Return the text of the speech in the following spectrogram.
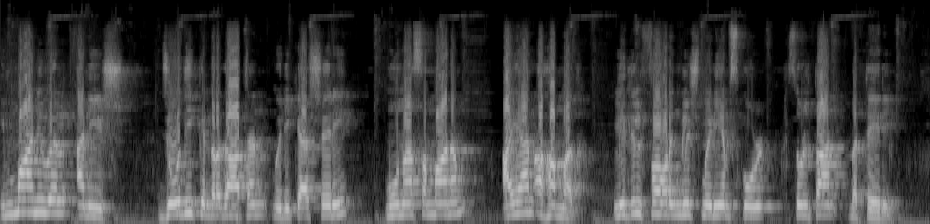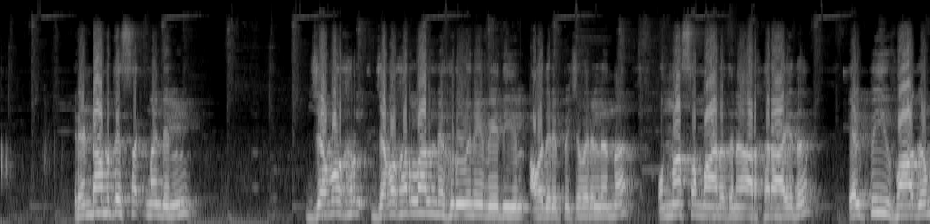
ഇമ്മാനുവൽ അനീഷ് ജ്യോതി കിൻഡർ ഗാർട്ടൻ മുരിക്കാശ്ശേരി. മൂന്നാം സമ്മാനം Ayaan Ahmed Little Flower English medium school Sultan Bathery. രണ്ടാമത്തെ സെഗ്മെന്റിൽ ജവഹർ ജവഹർലാൽ നെഹ്റുവിനെ വേദിയിൽ അവതരിപ്പിച്ചവരിൽ നിന്ന് ഒന്നാം സമ്മാനത്തിന് അർഹരായത് എൽ പി വിഭാഗം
